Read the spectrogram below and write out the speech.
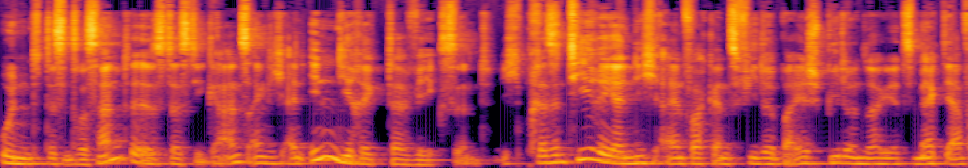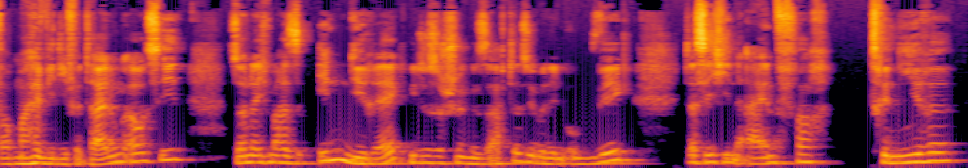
Und das Interessante ist, dass die GANs eigentlich ein indirekter Weg sind. Ich präsentiere ja nicht einfach ganz viele Beispiele und sage, jetzt merkt ihr einfach mal, wie die Verteilung aussieht, sondern ich mache es indirekt, wie du so schön gesagt hast, über den Umweg, dass ich ihn einfach trainiere,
